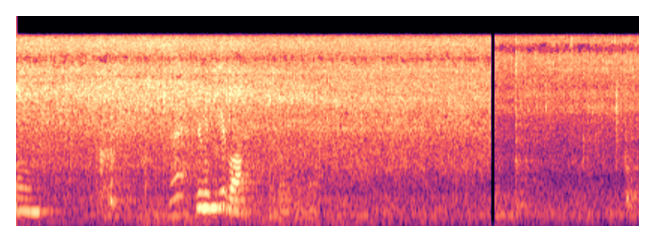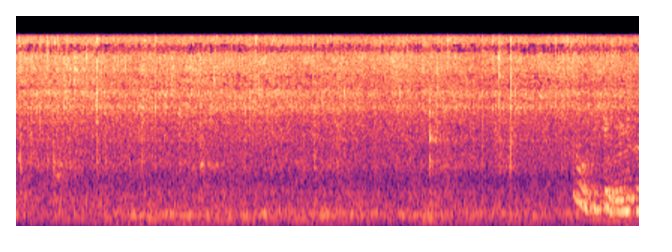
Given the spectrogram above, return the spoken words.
응. 윤기봐 이거 어떻게 왜 이래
